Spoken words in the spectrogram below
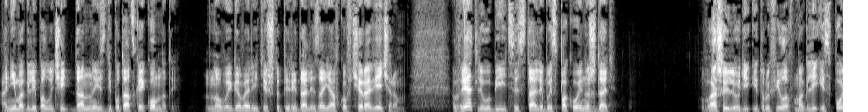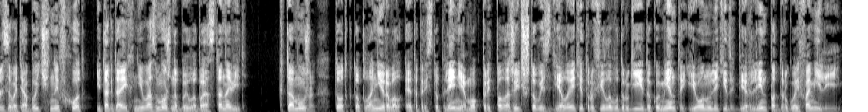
Они могли получить данные из депутатской комнаты. Но вы говорите, что передали заявку вчера вечером. Вряд ли убийцы стали бы спокойно ждать. Ваши люди и Труфилов могли использовать обычный вход, и тогда их невозможно было бы остановить. К тому же, тот, кто планировал это преступление, мог предположить, что вы сделаете Труфилову другие документы, и он улетит в Берлин под другой фамилией.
